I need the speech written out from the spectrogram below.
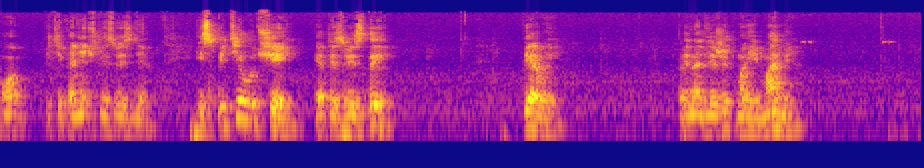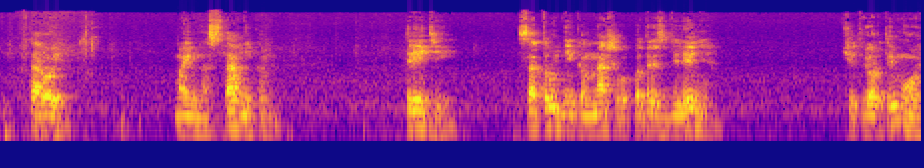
о пятиконечной звезде. Из пяти лучей этой звезды первый принадлежит моей маме, второй моим наставникам, третий сотрудникам нашего подразделения, четвертый мой.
